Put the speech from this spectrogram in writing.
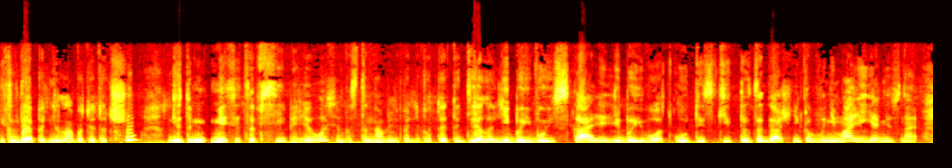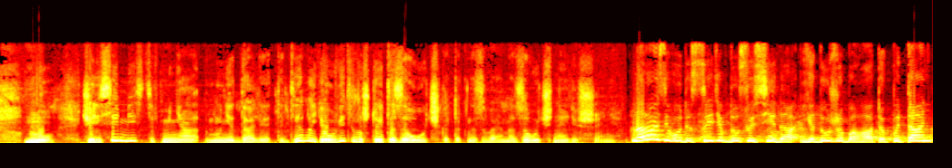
И когда я подняла вот этот шум, где-то м- месяцев 7 или 8 восстанавливали вот это дело, либо его искали, либо его откуда-то из каких-то загашников вынимали, я не знаю. Но через 7 месяцев меня, мне дали это дело, я увидела, что это заочка, так называемое, заочное решение. Наразі в одеситів до сусіда є дуже багато питань,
